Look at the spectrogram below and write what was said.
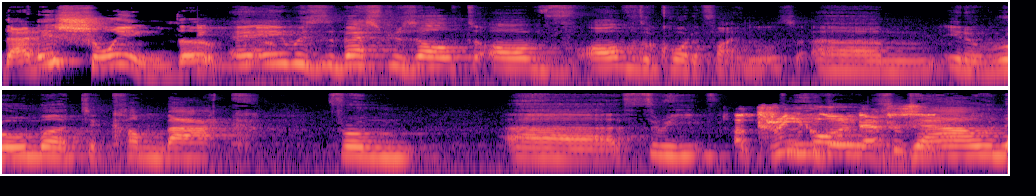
That is showing the It it was the best result of, of the quarterfinals. Um, you know, Roma to come back from uh, three, A three-goal goals deficit. down.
